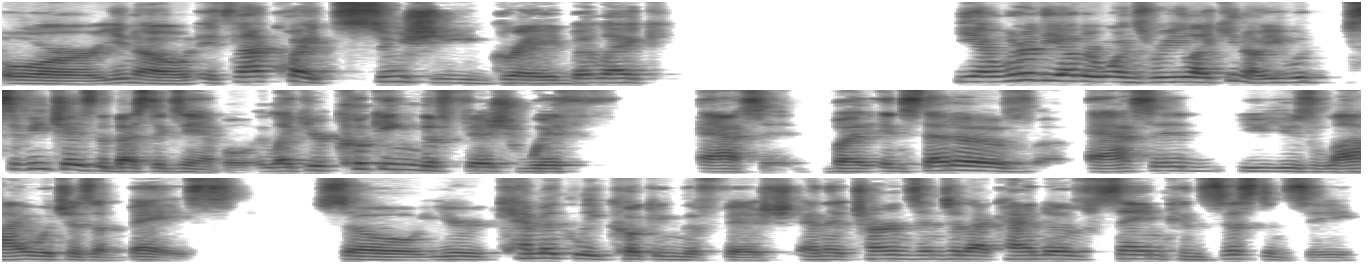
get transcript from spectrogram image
or you know, it's not quite sushi grade, but like, yeah, what are the other ones where you like, you know, you would ceviche is the best example. Like you're cooking the fish with acid, but instead of acid, you use lye, which is a base. So you're chemically cooking the fish, and it turns into that kind of same consistency.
